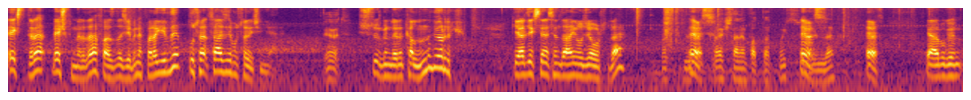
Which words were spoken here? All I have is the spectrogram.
ekstra 5000 lira daha fazla cebine para girdi. Bu sa- sadece bu sene için yani. Evet. Şu sürgünlerin kalınlığını gördük. Gelecek senesinin daha iyi olacağı ortada. Bak, Evet. Kaç tane patlatmış Evet. sürgünler. Evet. Yani bugün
